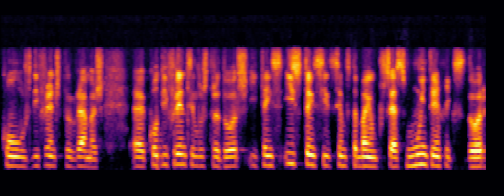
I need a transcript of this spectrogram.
com os diferentes programas, uh, com diferentes ilustradores, e tem, isso tem sido sempre também um processo muito enriquecedor,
